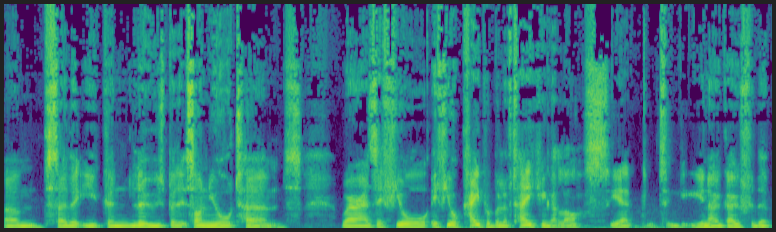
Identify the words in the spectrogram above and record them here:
um, so that you can lose, but it's on your terms. Whereas if you're if you're capable of taking a loss, yeah, to, you know, go for the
